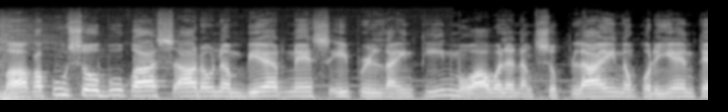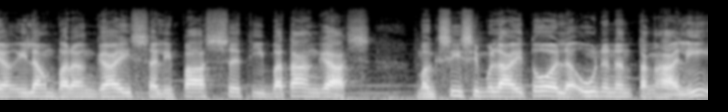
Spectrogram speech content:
Mga kapuso, bukas, araw ng biyernes, April 19, mawawala ng supply ng kuryente ang ilang barangay sa Lipas City, Batangas. Magsisimula ito alauna ng tanghali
